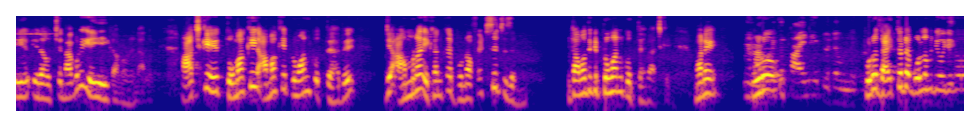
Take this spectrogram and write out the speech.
এরা হচ্ছে নাগরিক এই এই কারণে নাগরিক। আজকে তোমাকে আমাকে প্রমাণ করতে হবে যে আমরা এখানকার বোনাফাইড সিটিজেন এটা আমাদেরকে প্রমাণ করতে হবে আজকে। মানে পুরো- পুরো দায়িত্বটা বললাম যে ওই জন্য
